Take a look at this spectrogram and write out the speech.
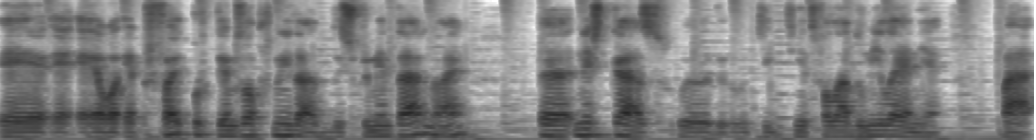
é, é, é, é, perfeito porque temos a oportunidade de experimentar, não é? Uh, neste caso, uh, tinha-te falado do Millennia pá,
